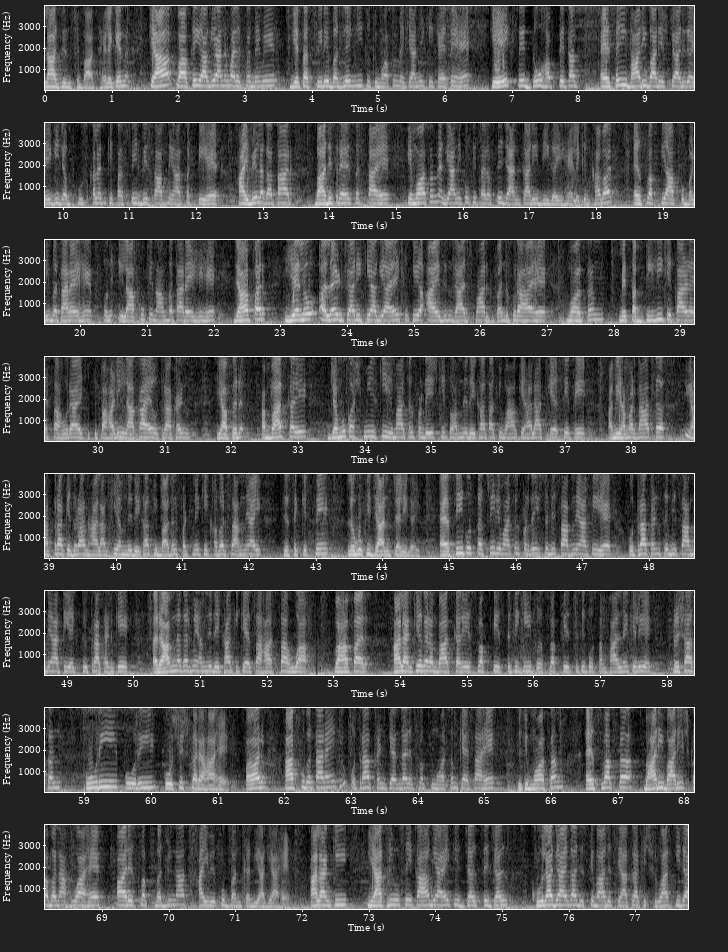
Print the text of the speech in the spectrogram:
लाजिम सी बात है। लेकिन क्या वाकई आगे आने वाले समय में ये तस्वीरें बदलेंगी? क्योंकि मौसम वैज्ञानिक ही कहते हैं कि एक से दो हफ़्ते तक ऐसे ही भारी बारिश जारी रहेगी, जब भूस्खलन की तस्वीर भी सामने आ सकती है। हाईवे लगातार बाधित रह सकता है। ये मौसम वैज्ञानिकों की तरफ़ से जानकारी दी गई है, लेकिन खबर इस वक्त की आपको बड़ी बता रहे हैं, उन इलाकों के नाम बता रहे हैं, जहाँ पर येलो अलर्ट जारी किया गया है, क्योंकि आए दिन राजमार्ग बंद हो रहा है। मौसम में तब्दीली के कारण ऐसा हो रहा है, क्योंकि पहाड़ी इलाका है, उत्तराखंड या फिर हम बात करें जम्मू कश्मीर की, हिमाचल प्रदेश की तो हमने देखा था कि वहाँ के हालात कैसे थे। अभी अमरनाथ यात्रा के दौरान हालाँकि हमने देखा कि बादल फटने की खबर सामने आई, जिससे कितने लोगों की जान चली गई। ऐसी ही कुछ तस्वीर हिमाचल प्रदेश से भी सामने आती है, उत्तराखंड से भी सामने आती है, क्योंकि उत्तराखंड के रामनगर में हमने देखा कि कैसा हादसा हुआ वहाँ पर। हालाँकि अगर हम बात करें इस वक्त की स्थिति की तो इस वक्त की स्थिति को संभालने के लिए प्रशासन पूरी पूरी कोशिश कर रहा है। और आपको बता रहे हैं कि उत्तराखंड के अंदर इस वक्त मौसम कैसा है, क्योंकि मौसम इस वक्त भारी बारिश का बना हुआ है और इस वक्त बद्रीनाथ हाईवे को बंद कर दिया गया है। हालाँकि यात्रियों से कहा गया है कि जल्द से जल्द खोला जाएगा, जिसके बाद इस यात्रा की शुरुआत की जाए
